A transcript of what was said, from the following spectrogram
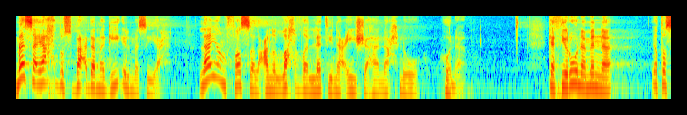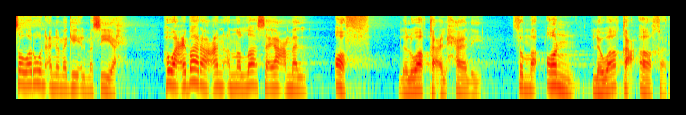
ما سيحدث بعد مجيء المسيح لا ينفصل عن اللحظة التي نعيشها نحن هنا. كثيرون منا يتصورون أن مجيء المسيح هو عبارة عن أن الله سيعمل off للواقع الحالي ثم on لواقع آخر.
